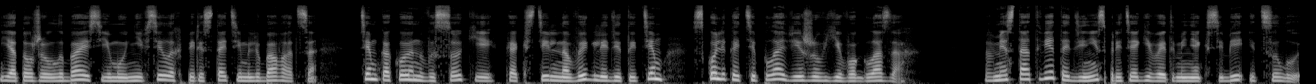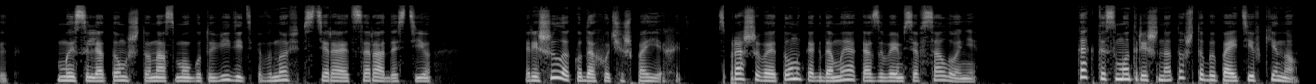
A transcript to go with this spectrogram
Я тоже улыбаюсь ему, не в силах перестать им любоваться, тем, какой он высокий, как стильно выглядит и тем, сколько тепла вижу в его глазах. Вместо ответа Денис притягивает меня к себе и целует. Мысль о том, что нас могут увидеть, вновь стирается радостью. «Решила, куда хочешь поехать?» — спрашивает он, когда мы оказываемся в салоне. «Как ты смотришь на то, чтобы пойти в кино?»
